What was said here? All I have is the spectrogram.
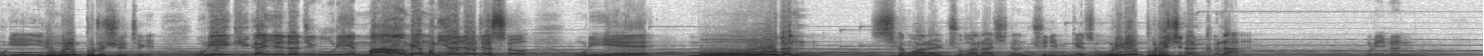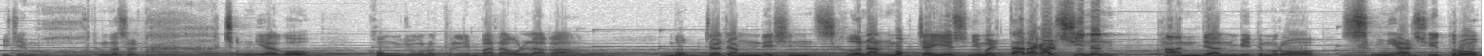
우리의 이름을 부르실 적에 우리의 귀가 열려지고 우리의 마음의 문이 열려져서 우리의 모든 생활을 주관하시는 주님께서 우리를 부르시는 그날 우리는 이제 모든 것을 다 정리하고 공중으로 들림받아 올라가 목자장 대신 선한 목자 예수님을 따라갈 수 있는 담대한 믿음으로 승리할 수 있도록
